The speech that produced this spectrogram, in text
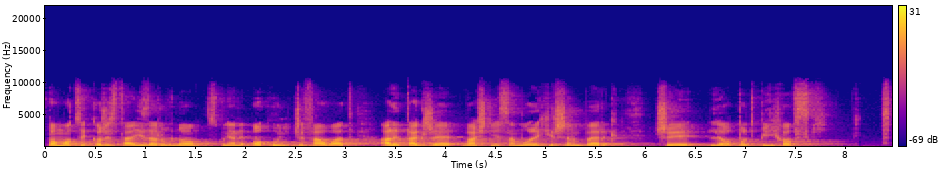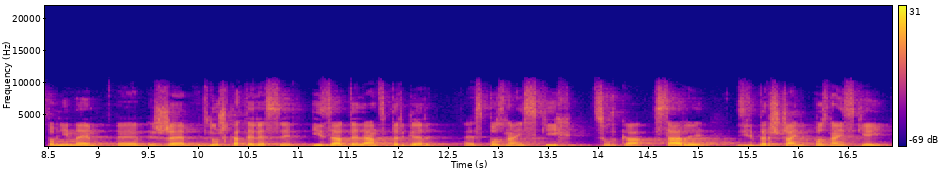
pomocy korzystali zarówno wspomniany Okuń czy Fałat, ale także właśnie Samuel Hirschenberg czy Leopold Pilichowski. Wspomnimy, e, że wnuczka Teresy, Iza de Landsberger e, z Poznańskich, córka Sary, Zilberstein Poznańskiej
